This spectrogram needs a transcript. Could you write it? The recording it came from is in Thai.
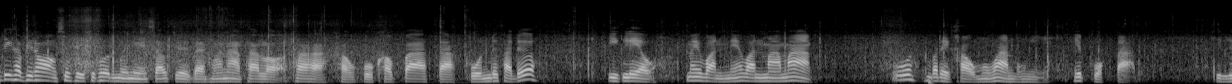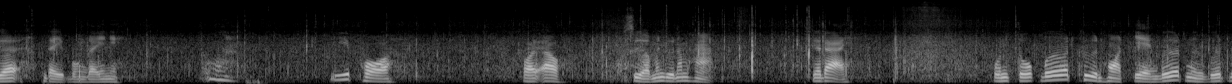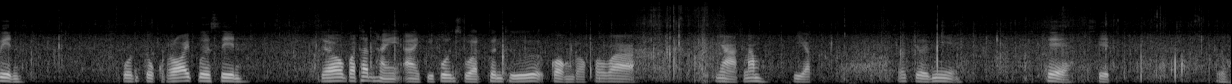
วัสดีค่ะพี่น้องสุภูสุพนมือนี้เสาเจอแบบหัวหน้าพาเลาะพาเขาโคเขาปลาตากฝนเด้อค่ะเด้ออีกแล้วไม่วันแม้วันมามากโอ้ยบ่ได้เข่าเมื่อวานตรงนี้เฮ็ดปวกตาดที่เลือได้บงใดนี่ยี่พอปล่อยเอา เสือมันอยู่น้ำหากเสียดายฝนตกเบิดคืนหอดแจงเบิดมือเบิดเวนฝนตกร้อยเปอร์เซ็นต์ เดี๋ยวประท่านให้อายขี่พูนสวดเพิ่อนถือกล่องดอกเพราะว่าอยากน้ำเปียก แล้วเจอนี่แท่เสร็จเออ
